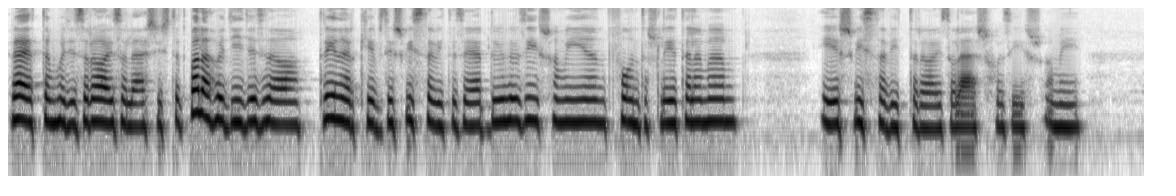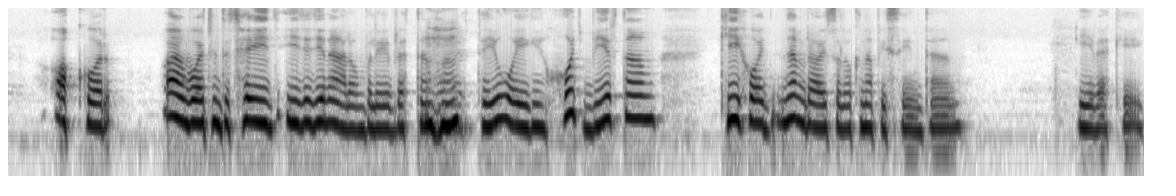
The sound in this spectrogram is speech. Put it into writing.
rájöttem, hogy ez a rajzolás is, tehát valahogy így ez a trénerképzés visszavitt az erdőhöz is, ami ilyen fontos lételemem, és visszavitt a rajzoláshoz is, ami akkor olyan volt, mint hogyha így, így egy ilyen álomból ébredtem uh-huh. volna. Te jó ég, én hogy bírtam ki, hogy nem rajzolok napi szinten évekig.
